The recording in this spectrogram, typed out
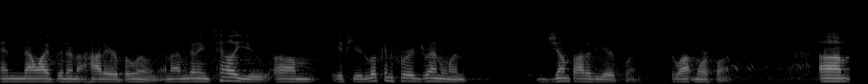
and now I've been in a hot air balloon. And I'm going to tell you um, if you're looking for adrenaline, jump out of the airplane. It's a lot more fun. Um,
